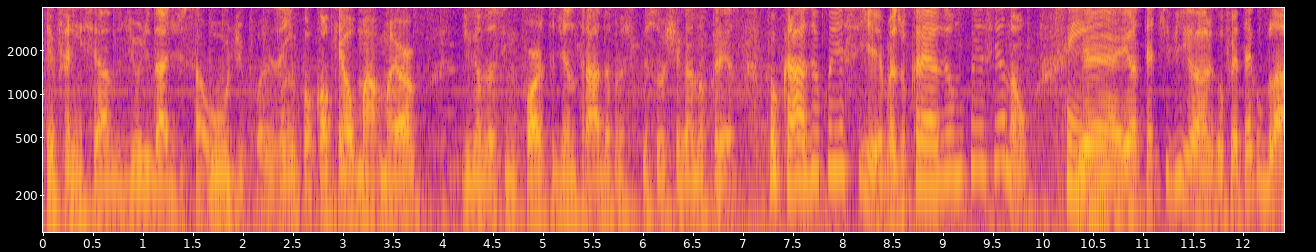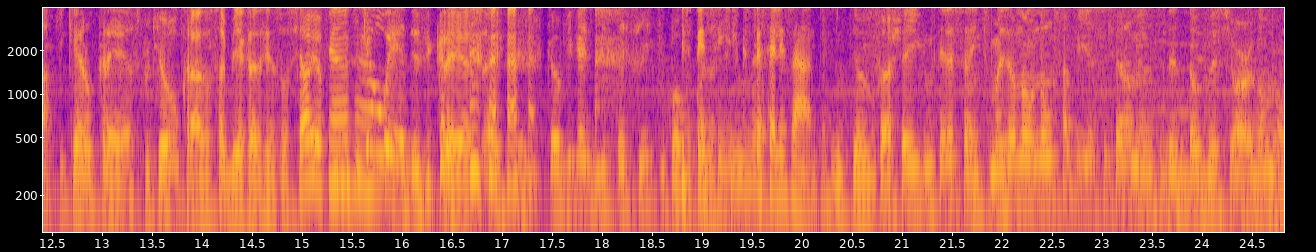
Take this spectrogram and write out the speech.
referenciado de unidade de saúde, por exemplo? Qual que é o maior digamos assim, porta de entrada para as pessoas chegar no CRES. Porque o CRAS eu conhecia, mas o CRES eu não conhecia não. Sim. E, é, eu até tive, eu fui até googlar o que, que era o CRES, porque o CRAS eu sabia que era ciência social e eu fiquei, uhum. o que, que é o E desse CRES? que eu vi que é específico. Específico, assim, né? especializado. Então eu achei interessante, mas eu não, não sabia, sinceramente, de, de, desse órgão não.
